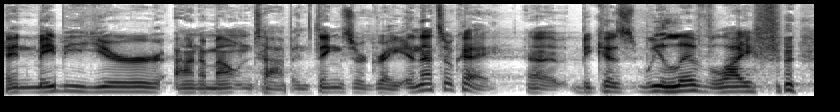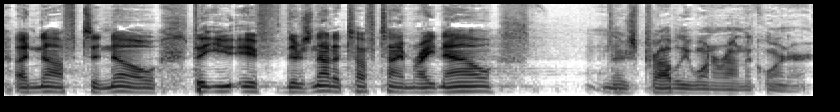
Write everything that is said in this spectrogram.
And maybe you're on a mountaintop and things are great, and that's okay uh, because we live life enough to know that you, if there's not a tough time right now, there's probably one around the corner.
